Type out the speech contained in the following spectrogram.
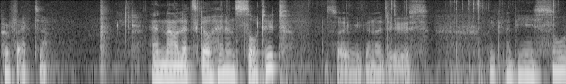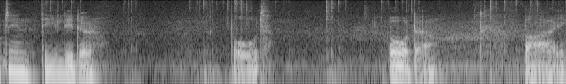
Perfect. And now let's go ahead and sort it. So we're gonna do is we're gonna be sorting the leader board order by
